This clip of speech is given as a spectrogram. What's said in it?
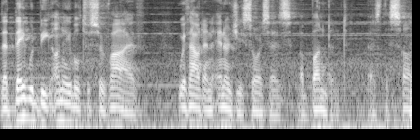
that they would be unable to survive without an energy source as abundant as the sun.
